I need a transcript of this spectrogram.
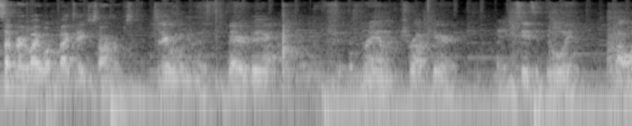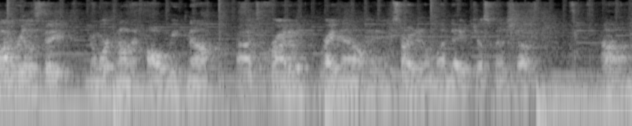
What's up everybody, welcome back to Aegis Armors. Today we're looking at this very big Ram truck here. As you can see it's a dually, got a lot of real estate. Been working on it all week now. Uh, it's a Friday right now and we started it on Monday, just finished up. Um,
